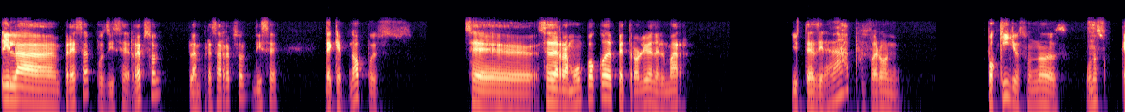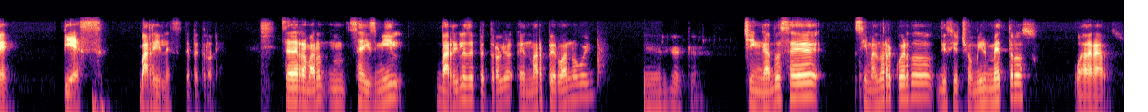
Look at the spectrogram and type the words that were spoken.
y la empresa pues dice Repsol, la empresa Repsol dice de que no, pues se, se derramó un poco de petróleo en el mar. Y ustedes dirán, ah, pues fueron poquillos, unos, unos, ¿qué? 10 barriles de petróleo. Se derramaron mm, 6 mil barriles de petróleo en mar peruano, güey, Verga, cara. chingándose, si mal no recuerdo, 18 mil metros cuadrados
